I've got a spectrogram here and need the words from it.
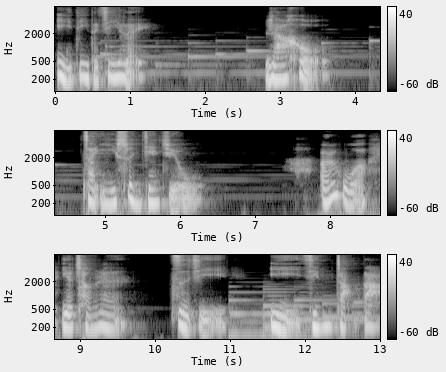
一滴的积累，然后在一瞬间觉悟，而我也承认自己已经长大。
